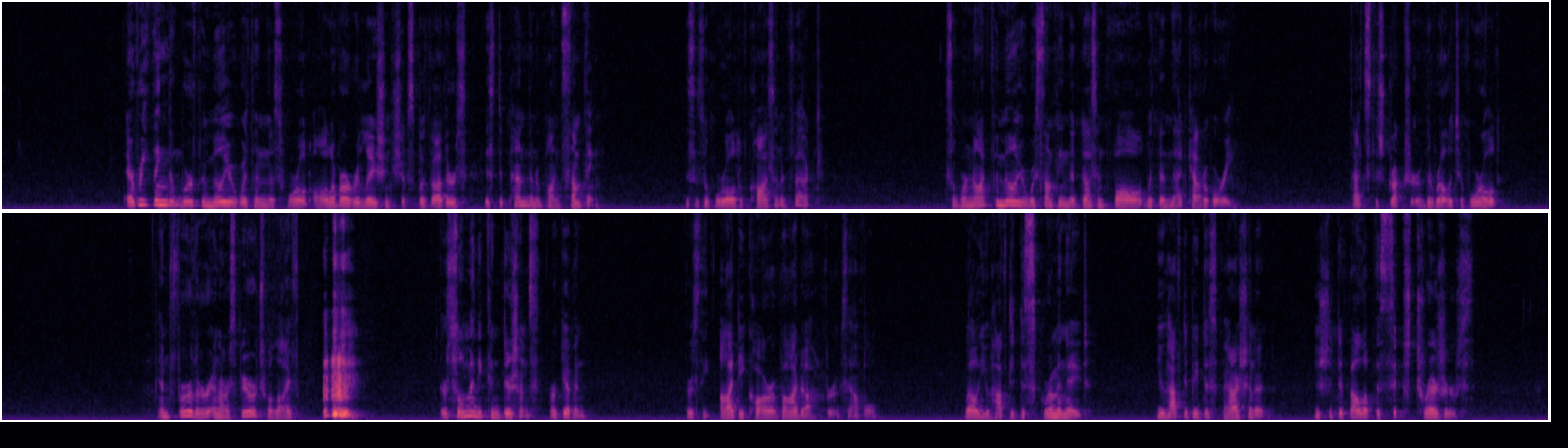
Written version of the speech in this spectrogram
Everything that we're familiar with in this world, all of our relationships with others, is dependent upon something. This is a world of cause and effect. So we're not familiar with something that doesn't fall within that category. That's the structure of the relative world. And further, in our spiritual life, there's so many conditions are given. There's the adhikar vada, for example. Well, you have to discriminate. You have to be dispassionate. You should develop the six treasures.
